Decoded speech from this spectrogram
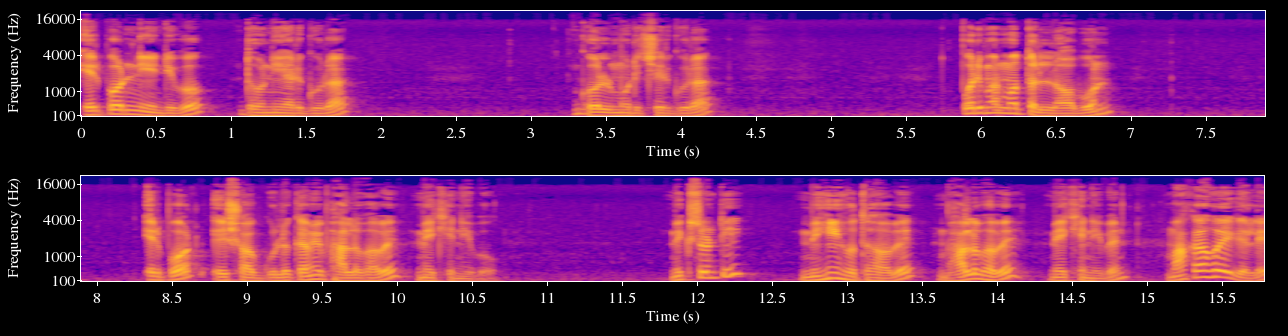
এরপর নিয়ে নিব ধনিয়ার গুঁড়া, গোলমরিচের গুঁড়া, পরিমাণ মতো লবণ। এরপর এই সবগুলোকে আমি ভালোভাবে মেখে নিব। মিশ্রণটি মিহি হতে হবে, ভালোভাবে মেখে নেবেন। মাখা হয়ে গেলে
